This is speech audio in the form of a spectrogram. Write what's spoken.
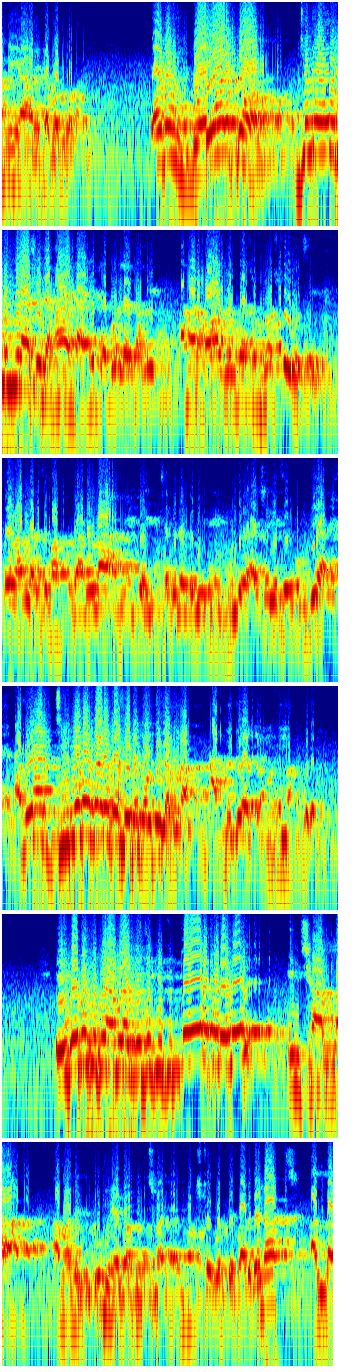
আমি আর এটা বলব এবং বলার পর যদি অনুভূতি আসে যে, হায় হায়, এটা বললে আমি আমার হওয়া জন্য সব নষ্ট হয়ে গেছে। তখন আল্লাহ কাছে মাফ করে, আল্লাহ, আমি এটা ইচ্ছা করে বলি নেই ভুলে এসে গেছে মুখ দিয়া। আমি আর জীবনে কারও কাছে এটা বলতে যাব না। আপনাদের আমাকে মাফ করে দেন। এইভাবে যদি আমরা নিজেকে একটু তৈরি করে নেই, ইনশাআল্লাহ আমাদের কোন এবাদত শয়তান নষ্ট করতে পারবে না। আল্লাহ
